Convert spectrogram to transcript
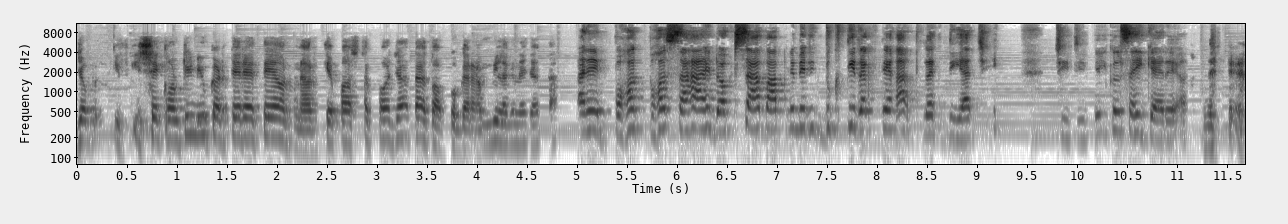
जब इस- कंटिन्यू करते रहते हैं और नर्व के पास तक पहुँच जाता है तो आपको गर्म भी लगने जाता है। अरे बहुत बहुत सहा है डॉक्टर साहब आपने मेरी दुखती रखते हाथ रख दिया। जी जी जी बिल्कुल सही कह रहे हैं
